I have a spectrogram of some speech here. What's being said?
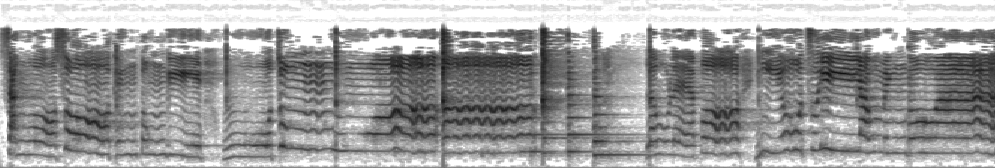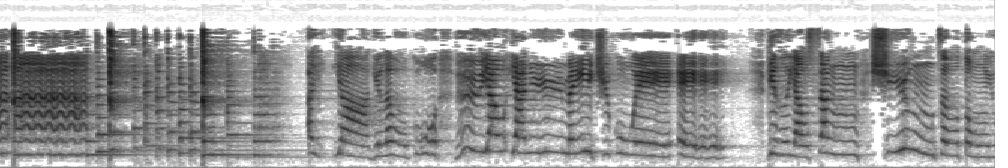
生我所听懂的无中话，老来把牛子也要明白啊！哎呀，给老哥，只要一女没去过哎。便是要生寻州东岳，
